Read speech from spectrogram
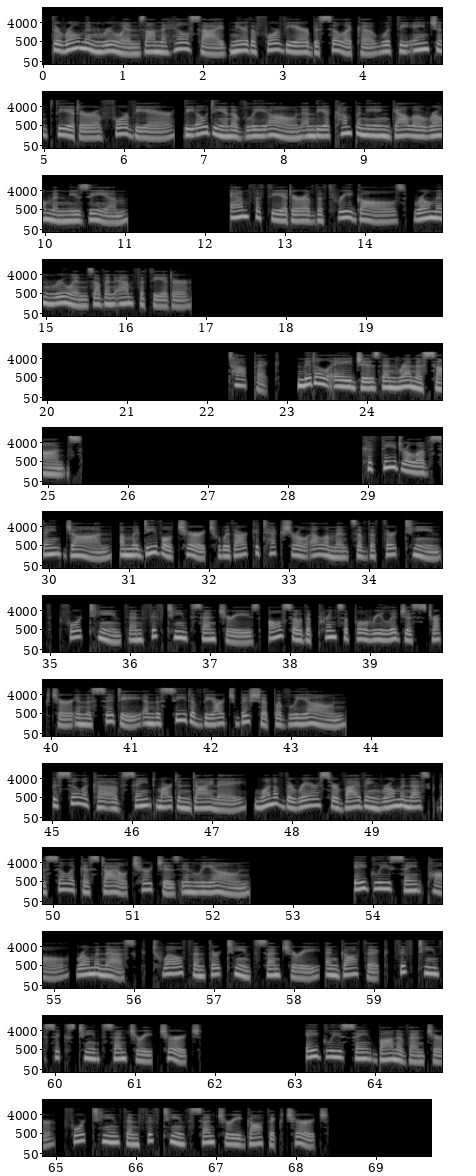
The Roman ruins on the hillside near the Fourvière Basilica with the ancient theatre of Fourvière, the Odeon of Lyon and the accompanying Gallo-Roman Museum. Amphitheatre of the Three Gauls, Roman ruins of an amphitheatre Middle Ages and Renaissance Cathedral of St. John, a medieval church with architectural elements of the 13th, 14th and 15th centuries, also the principal religious structure in the city and the seat of the Archbishop of Lyon. Basilica of Saint Martin d'Ainay, one of the rare surviving Romanesque basilica-style churches in Lyon. Église Saint-Paul, Romanesque 12th and 13th century and Gothic 15th-16th century church. Église Saint Bonaventure, 14th and 15th century Gothic church.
